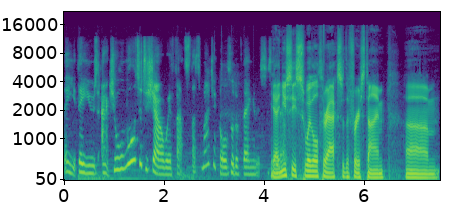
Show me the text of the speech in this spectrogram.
They they use actual water to shower with. That's that's magical sort of thing. And it's just, Yeah, and know, you see Swigglethrax for the first time. Um,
